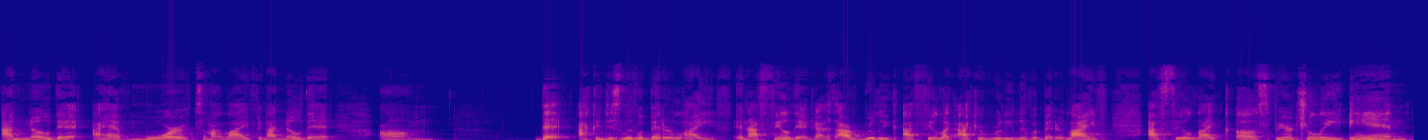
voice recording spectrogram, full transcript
I know that I have more to my life and I know that, um, that I could just live a better life. And I feel that, guys. I really, I feel like I could really live a better life. I feel like, uh, spiritually and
